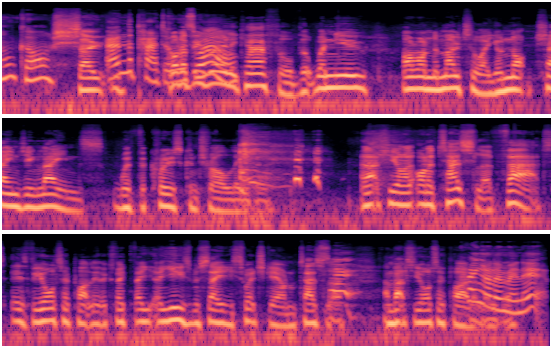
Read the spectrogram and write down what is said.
Oh gosh. So and the paddle got to be well. really careful that when you are on the motorway, you're not changing lanes with the cruise control lever. and actually, on a, on a Tesla, that is the autopilot lever because they, they use Mercedes switchgear on Tesla, So- and that's the autopilot. Hang on a minute.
